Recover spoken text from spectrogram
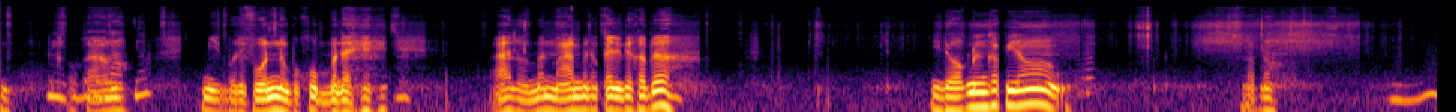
นี่ก็บ่ได้ขาวๆรัเนาะบเนาะมีบริฝนน่ะบ่คุ้มปานใดอ่าหลุนมันมันไปน้ำกันอีกเลยครับเด้อนี่ดอกหนึงครับพี่น้องครับเนาะอืม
